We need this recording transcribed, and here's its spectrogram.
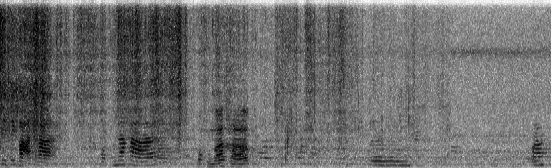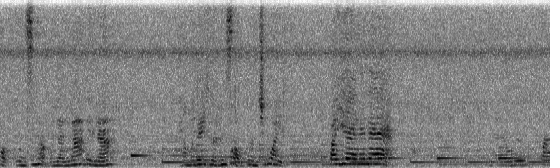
สี่สิบบาทค่ะ ขอบคุณนะคะ ขอบคุณมากครับ เออ ป้าขอบคุณสำหรับวันนั้นมากเลยนะ ทำไม่ได้เธอทั้งสองคนช่วย ป้าแย่แน่ๆ แล้วป้า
